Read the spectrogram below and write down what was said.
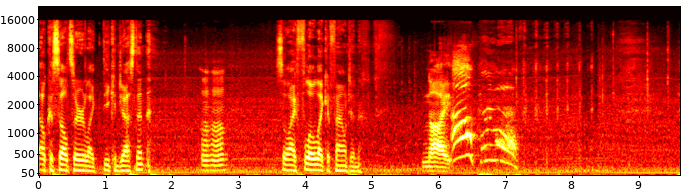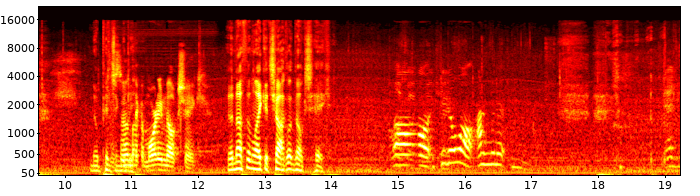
Alka Seltzer like decongestant, Mm-hmm. so I flow like a fountain. Nice. Albert! No pinching. Sound today. like a morning milkshake. They're nothing like a chocolate milkshake. Oh, do you know what? I'm gonna. Mm. Dad, you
